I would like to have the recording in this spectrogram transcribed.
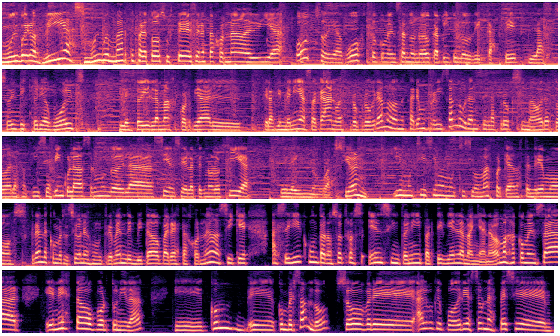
Muy buenos días, muy buen martes para todos ustedes en esta jornada de día 8 de agosto, comenzando un nuevo capítulo de Café Plus. Soy Victoria Waltz, les doy la más cordial de las bienvenidas acá a nuestro programa donde estaremos revisando durante la próxima hora todas las noticias vinculadas al mundo de la ciencia, de la tecnología, de la innovación y muchísimo, muchísimo más, porque además tendremos grandes conversaciones, un tremendo invitado para esta jornada, así que a seguir junto a nosotros en sintonía y partir bien la mañana. Vamos a comenzar en esta oportunidad. Eh, eh, conversando sobre algo que podría ser una especie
